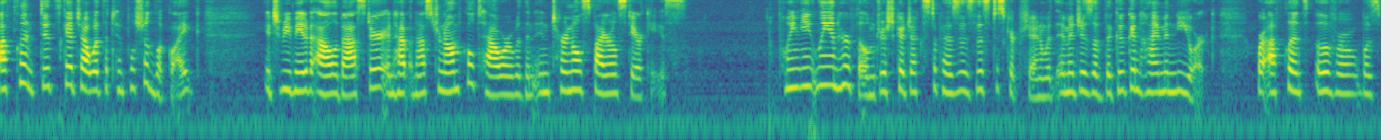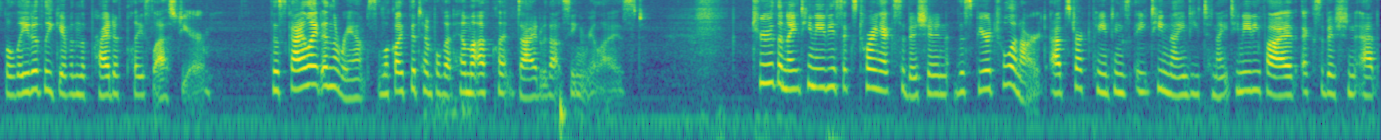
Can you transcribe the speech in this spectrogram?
af Klint did sketch out what the temple should look like. It should be made of alabaster and have an astronomical tower with an internal spiral staircase. Poignantly in her film, Dyrschka juxtaposes this description with images of the Guggenheim in New York, where af Klint's oeuvre was belatedly given the pride of place last year. The skylight and the ramps look like the temple that Hilma af Klint died without seeing realized. True, the 1986 touring exhibition, The Spiritual in Art, Abstract Paintings 1890 to 1985 exhibition at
